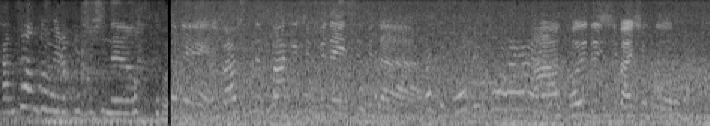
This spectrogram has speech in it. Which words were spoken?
감사한금 이렇게 주시네요. 네, 맛있는 빵이 준비되어 있습니다. 아, 거의 드시지 마시고.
